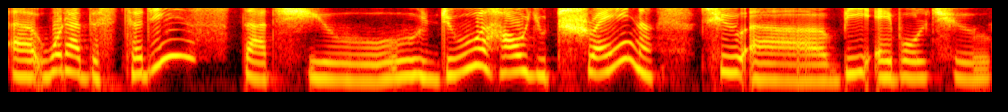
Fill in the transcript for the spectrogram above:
Uh, what are the studies that you do? How you train to uh, be able to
